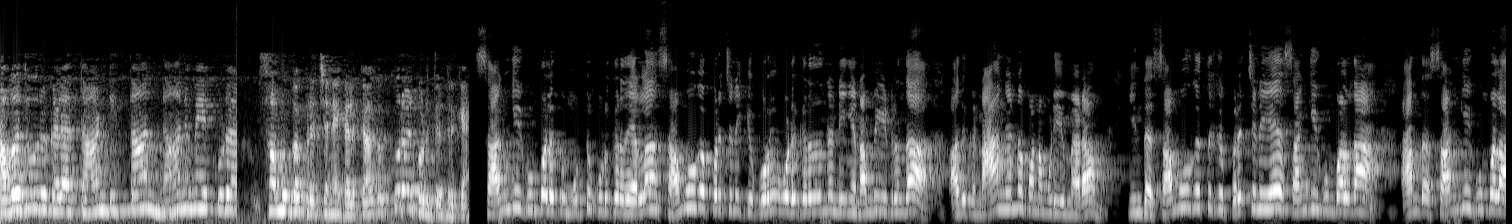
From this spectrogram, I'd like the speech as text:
அவதூறுகளை தாண்டித்தான் நானுமே கூட சமூக பிரச்சனைகளுக்காக குரல் கொடுத்துட்டு இருக்கேன். சங்கி கும்பலுக்கு முட்டு கொடுக்கறது எல்லாம் சமூக பிரச்சனைக்கு குரல் கொடுக்கறதுன்னு நீங்க நம்பிக்கிட்டு இருந்தா அதுக்கு நாங்க என்ன பண்ண முடியும் மேடம்? இந்த சமூகத்துக்கு பிரச்சனையே சங்கி கும்பல் தான். அந்த சங்கி கும்பலை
